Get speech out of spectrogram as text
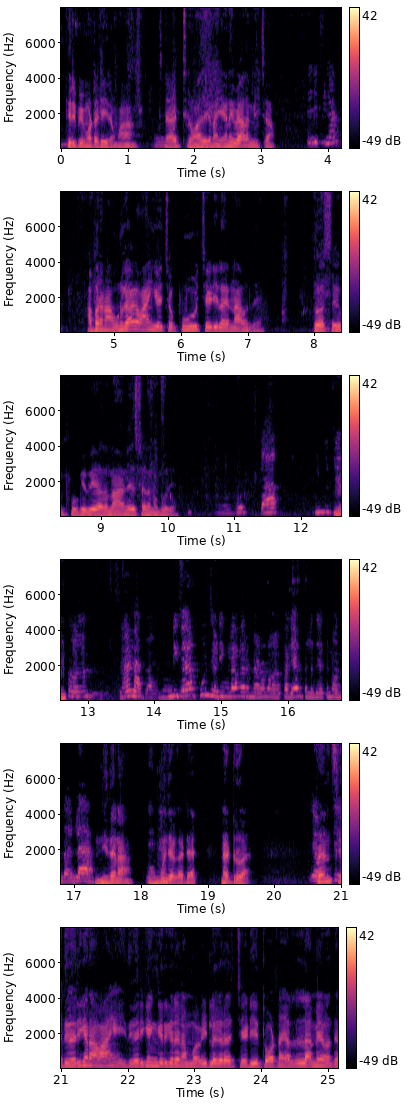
திருப்பி மட்டும் அடிக்கிறோமா சரி அடிச்சிருவோம் அதுக்கு நான் எனக்கு வேலை மிச்சம். திருப்பினா? அப்புறம் நான் உனக்காக வாங்கி வச்ச பூ செடிலாம் என்ன வருது ரோஸு பூக்குது அதெல்லாம் வேஸ்ட்டாக தானே போகுது. நீ தானே உன் மூஞ்ச காட்டு நட்டுருவேன் ஃப்ரெண்ட்ஸ் இது வரைக்கும் நான் வாங்கி இது வரைக்கும் இங்கே இருக்கிற நம்ம வீட்டில் இருக்கிற செடி தோட்டம் எல்லாமே வந்து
